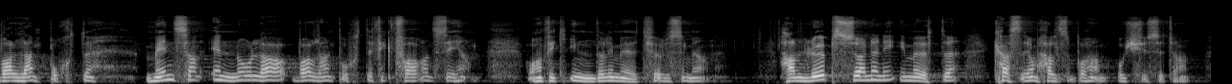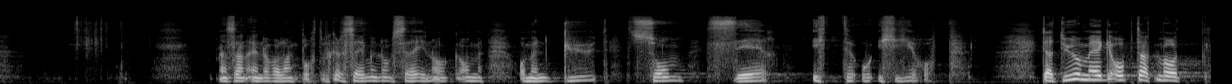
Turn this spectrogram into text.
var langt borte, mens han ennå var langt borte, fikk faren se ham, og han fikk inderlig medfølelse med ham. Han løp sønnen i møte, kastet om halsen på ham og kysset ham mens han ennå var langt borte. Hva det sier meg noe, om, om, en Gud som ser etter og ikke gir opp. At du og meg er opptatt med å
